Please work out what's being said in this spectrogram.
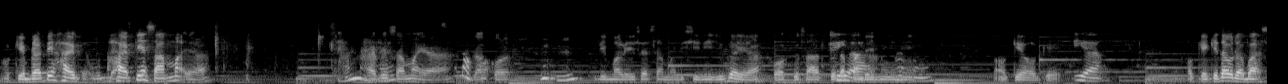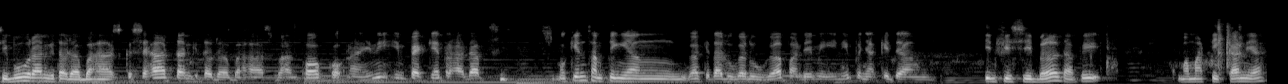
oke berarti hype Ya hype-nya sama ya Sama. hype-nya sama ya Sama kok. di Malaysia sama di sini juga ya waktu saat kita Iya, pandemi ini oke oke Iya. Oke, kita udah bahas hiburan, kita udah bahas kesehatan, kita udah bahas bahan pokok. Nah, ini impact-nya terhadap mungkin something yang gak kita duga-duga pandemi ini penyakit yang invisible tapi mematikan ya.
